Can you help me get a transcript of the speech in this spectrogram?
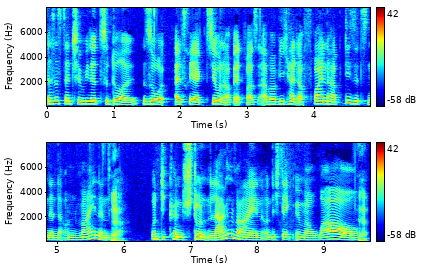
das ist dann schon wieder zu doll, so als Reaktion auf etwas. Aber wie ich halt auch Freunde habe, die sitzen denn da und weinen. Ja. Und die können stundenlang weinen. Und ich denke mir immer, wow, Ja.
